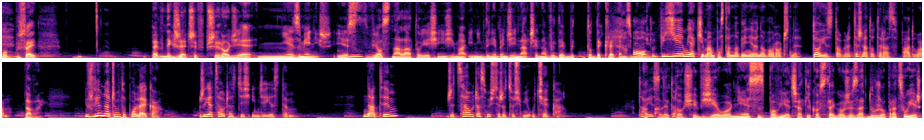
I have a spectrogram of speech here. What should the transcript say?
Bo słuchaj, pewnych rzeczy w przyrodzie nie zmienisz. Jest Mhm. wiosna, lato, jesień, zima i nigdy nie będzie inaczej. Nawet jakby to dekretem O, zmienili. wiem, jakie mam postanowienie noworoczne. To jest dobre, też na to teraz wpadłam. Dawaj. Już wiem, na czym to polega. Że ja cały czas gdzieś indziej jestem. Na tym, że cały czas myślę, że coś mi ucieka. To A, jest ale to. to się wzięło nie z powietrza, tylko z tego, że za dużo pracujesz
